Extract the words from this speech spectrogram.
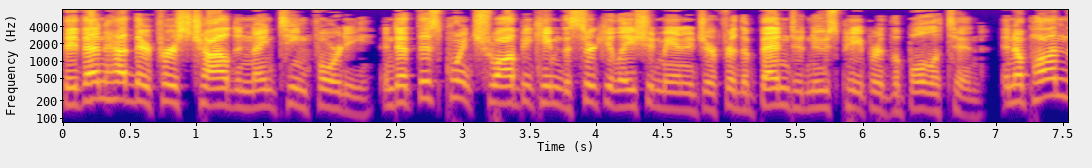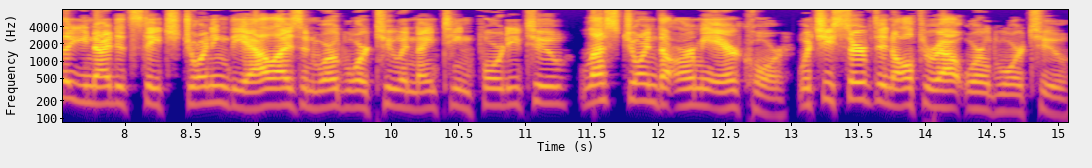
They then had their first child in 1940, and at this point Schwab became the circulation manager for the Bend newspaper The Bulletin. And upon the United States joining the Allies in World War II in 1942, Les joined the Army Air Corps, which he served in all throughout World War II.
